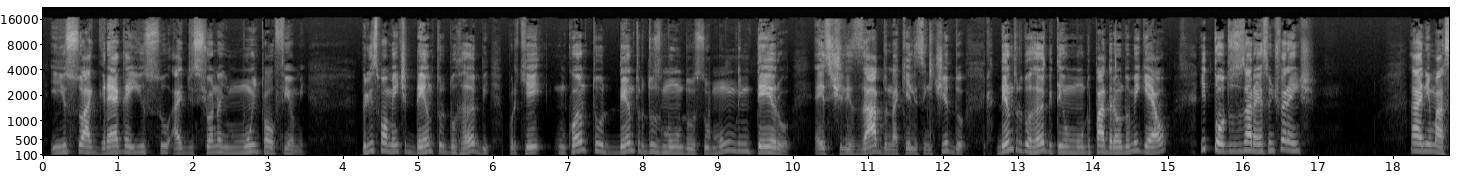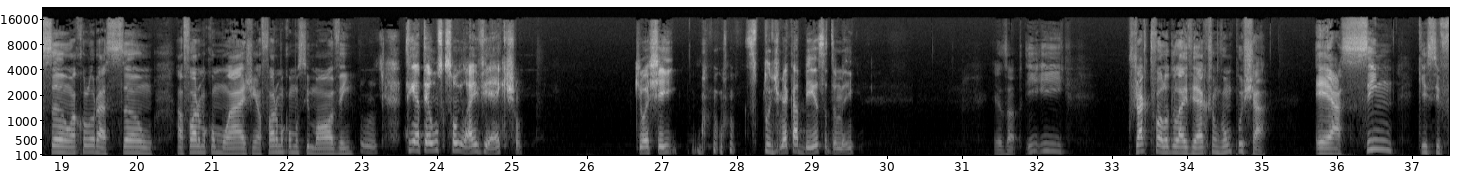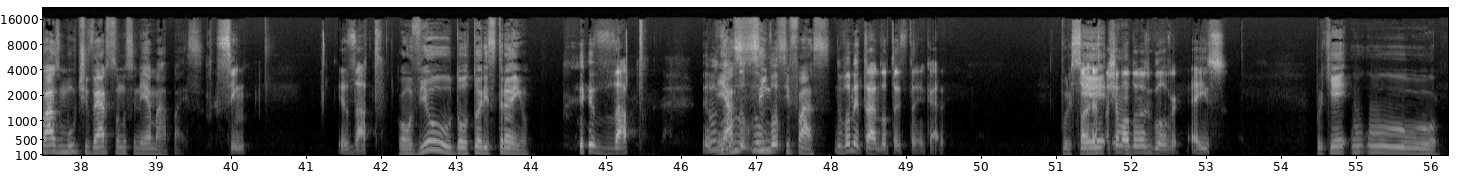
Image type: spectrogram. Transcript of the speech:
E isso agrega isso adiciona muito ao filme. Principalmente dentro do hub, porque enquanto dentro dos mundos o mundo inteiro é estilizado naquele sentido, dentro do hub tem um mundo padrão do Miguel e todos os aranhas são diferentes. A animação, a coloração, a forma como agem, a forma como se movem. Tem até uns que são em live action. Que eu achei. explodir minha cabeça também. Exato. E, e já que tu falou do live action, vamos puxar. É assim que se faz multiverso no cinema, rapaz. Sim. Exato. Ouviu, Doutor Estranho? Exato. Eu É não, assim não, que se faz. não vamos entrar no Doutor Estranho, cara. Porque, Só, é só chamar o Donald Glover. É isso. porque o, o-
